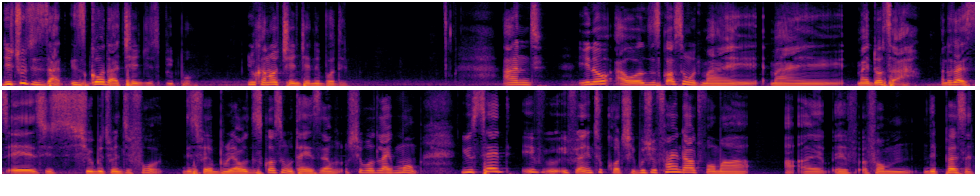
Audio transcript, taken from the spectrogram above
The truth is that it's God that changes people. You cannot change anybody. And you know, I was discussing with my my my daughter. My daughter is, is she'll be 24 this February. I was discussing with her. She was like, "Mom, you said if if you're into courtship, we should find out from our uh, uh, from the person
